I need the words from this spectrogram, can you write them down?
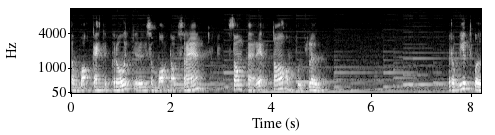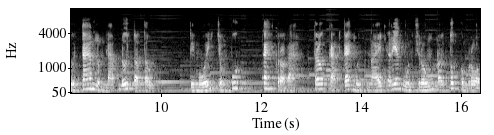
សំបកកេះទឹកក្រូចឬសំបកដបស្រា សម្ភារៈតអំពូលភ្លើងរបៀបធ្វើតាមលំដាប់ដូចតទៅទី1ចំពោះកេះក្រដាសត្រូវកាត់កេះមួយផ្នែករាង4ជ្រុងដោយទុកគម្រប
